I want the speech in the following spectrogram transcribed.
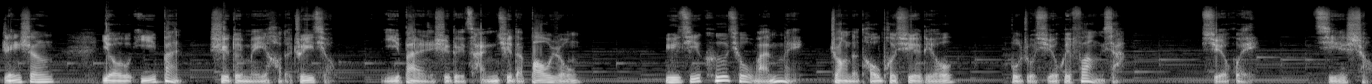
人生。有一半是对美好的追求，一半是对残缺的包容。与其苛求完美，撞得头破血流，不如学会放下，学会接受。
